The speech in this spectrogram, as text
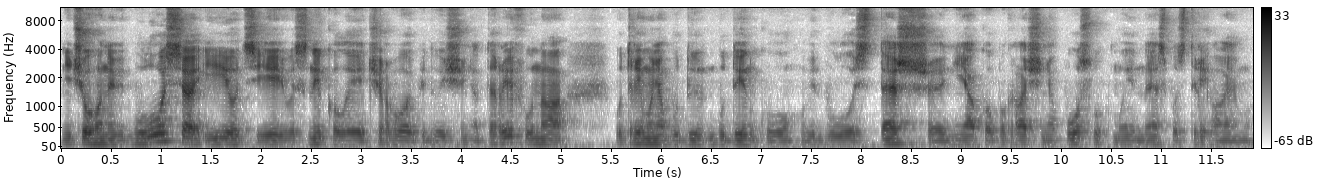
нічого не відбулося, і от цієї весни, коли чергове підвищення тарифу на утримання будинку відбулось теж е, ніякого покращення послуг ми не спостерігаємо.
